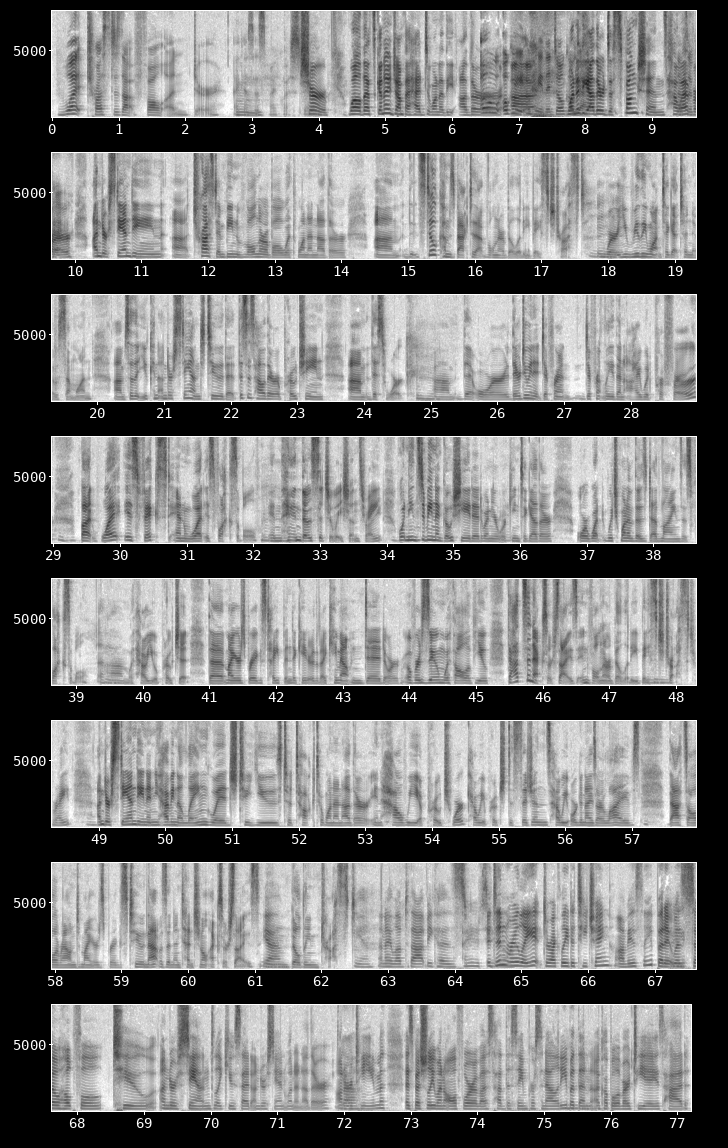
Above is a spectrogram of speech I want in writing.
what trust does that fall under? I guess is my question. Sure. Well, that's going to jump ahead to one of the other. Oh, okay, uh, okay. Then don't go one of the other dysfunctions. okay. However, understanding uh, trust and being vulnerable with one another. Um, it still comes back to that vulnerability based trust where Mm-hmm. you really want to get to know someone um, so that you can understand too that this is how they're approaching um, this work Mm-hmm. um, that, or they're doing it different differently than I would prefer Mm-hmm. but what is fixed and what is flexible in, Mm-hmm. in those situations right what needs to be negotiated when you're working together or what which one of those deadlines is flexible Uh-huh. um, with how you approach it the myers-briggs type indicator that i came out and did or over zoom with all of you that's an exercise in vulnerability based Mm-hmm. trust right understanding and you having a language to use to talk to one another in how we approach work how we approach decisions how we organize our lives that's all around myers-briggs too and that was an intentional exercise Yeah. in building trust Yeah, and I loved that because I it didn't relate directly to teaching, obviously, but it Right. was so helpful to understand, like you said, understand one another on our team, especially when all four of us had the same personality, but then Mm-hmm. a couple of our TAs had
